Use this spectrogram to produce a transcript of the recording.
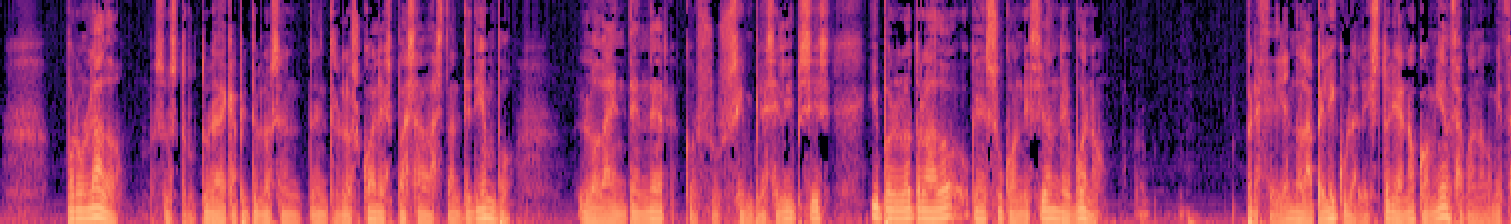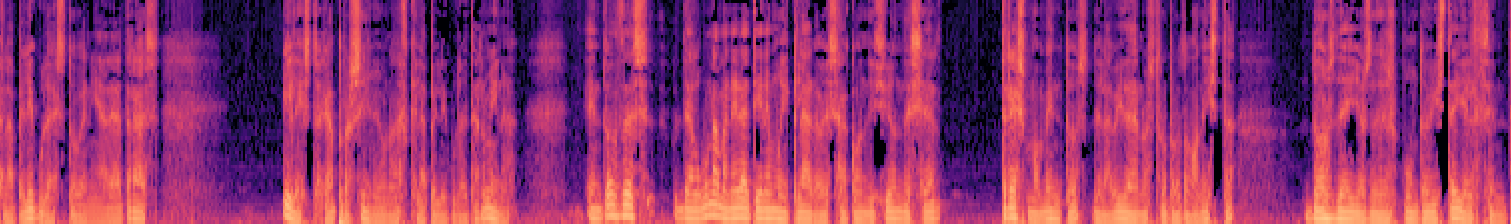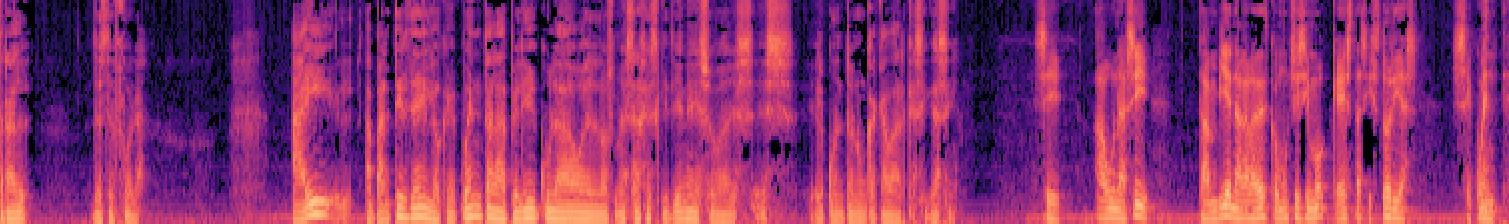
Por un lado, su estructura de capítulos entre los cuales pasa bastante tiempo lo da a entender con sus simples elipsis y por el otro lado que su condición de bueno precediendo la película la historia no comienza cuando comienza la película esto venía de atrás y la historia prosigue una vez que la película termina. Entonces de alguna manera tiene muy claro esa condición de ser tres momentos de la vida de nuestro protagonista dos de ellos desde su punto de vista y el central desde fuera ahí, a partir de ahí, lo que cuenta la película o los mensajes que tiene, eso es, el cuento nunca acabar, casi casi. Sí, aún así, también agradezco muchísimo que estas historias se cuenten.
